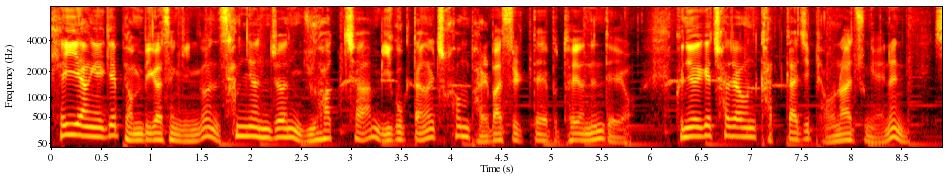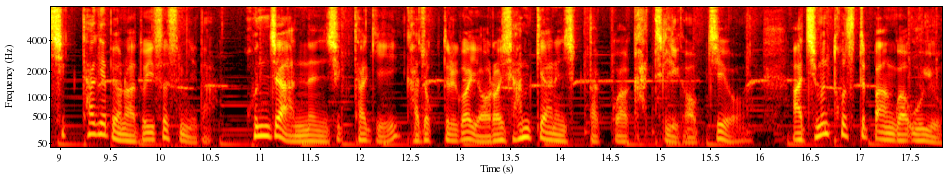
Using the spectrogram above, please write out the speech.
K양에게 변비가 생긴 건 3년 전 유학차 미국 땅을 처음 밟았을 때부터였는데요. 그녀에게 찾아온 갖가지 변화 중에는 식탁의 변화도 있었습니다. 혼자 앉는 식탁이 가족들과 여럿이 함께하는 식탁과 같을 리가 없지요. 아침은 토스트빵과 우유,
